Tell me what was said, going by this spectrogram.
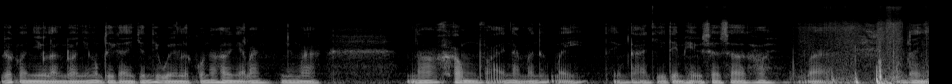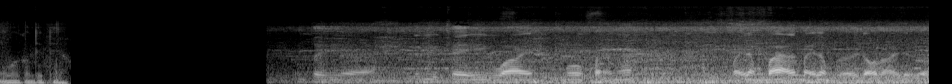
rất là nhiều lần rồi, những công ty tài chính thì quyền lực của nó hơn nhà băng, nhưng mà nó không phải nằm ở nước Mỹ. Thì chúng ta chỉ tìm hiểu sơ sơ thôi và chúng ta nhảy qua con tiếp theo công ty ờ, WKY mua khoảng ờ, 7 đồng 3 đến 7 đồng rưỡi đổ lại được rồi.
